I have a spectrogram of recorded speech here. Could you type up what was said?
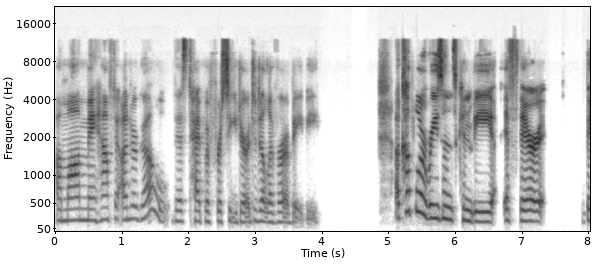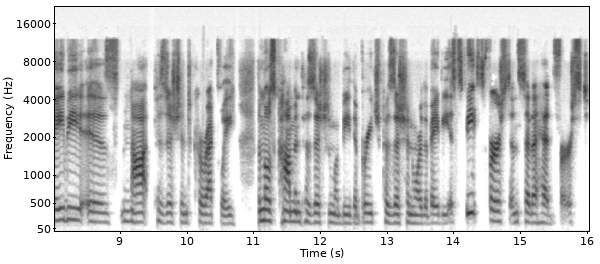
a mom may have to undergo this type of procedure to deliver a baby? A couple of reasons can be if there baby is not positioned correctly. The most common position would be the breech position where the baby is feet first instead of head first.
